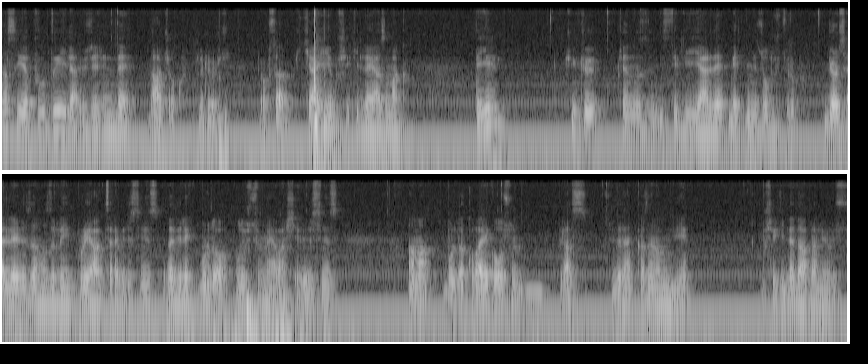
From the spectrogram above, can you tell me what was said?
nasıl yapıldığıyla üzerinde daha çok duruyoruz. Yoksa hikayeyi bu şekilde yazmak değil. Çünkü canınızın istediği yerde metninizi oluşturup görsellerinizi hazırlayıp buraya aktarabilirsiniz ya da direkt burada oluşturmaya başlayabilirsiniz. Ama burada kolaylık olsun biraz süreden kazanalım diye bu şekilde davranıyoruz.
